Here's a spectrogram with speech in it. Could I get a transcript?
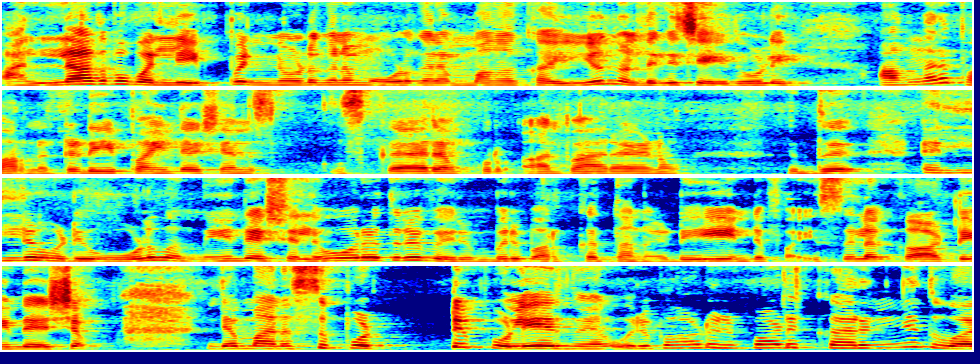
അല്ലാതെ ഇപ്പോൾ വലിയ ഇപ്പം എന്നോട് ഇങ്ങനെ മോളിങ്ങനെ അമ്മ അങ്ങ് കഴിയുന്നുണ്ടെങ്കിൽ ചെയ്തോളി. അങ്ങനെ പറഞ്ഞിട്ടടി ഇപ്പം അതിന്റെ ശേഷം നിസ്കാരം ഖുർആൻ പാരായണം ഇത് എല്ലാം ഇടി ഓൾ വന്നതിന്റെ എല്ലാം ഓരോരുത്തർ വരുമ്പോൾ ഒരു വർക്കത്താണ്. ഇടി എന്റെ ഫൈസലൊക്കെ കാട്ടിയതിന്റെ ശേഷം എന്റെ മനസ്സ് പൊട്ടിപ്പൊളിയായിരുന്നു ഞാൻ ഒരുപാട് ഒരുപാട് കരഞ്ഞ് ദുവാ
